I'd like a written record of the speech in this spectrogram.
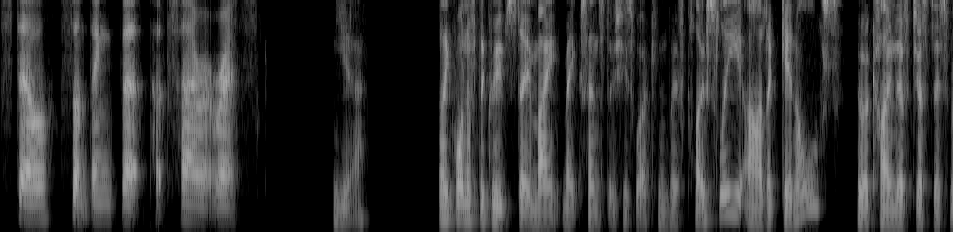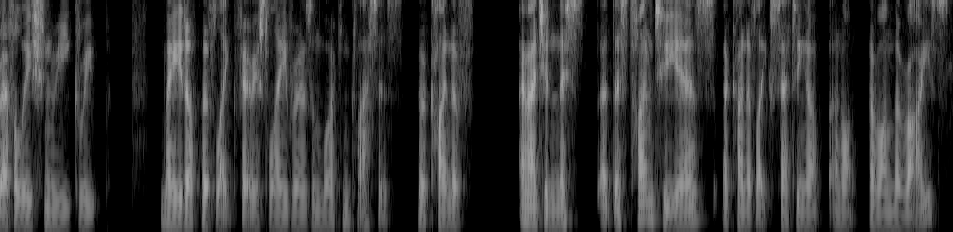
still something that puts her at risk. Yeah. Like one of the groups that might make sense that she's working with closely are the Ginnels, who are kind of just this revolutionary group made up of like various laborers and working classes who are kind of I imagine this at this time two years are kind of like setting up and are on the rise.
